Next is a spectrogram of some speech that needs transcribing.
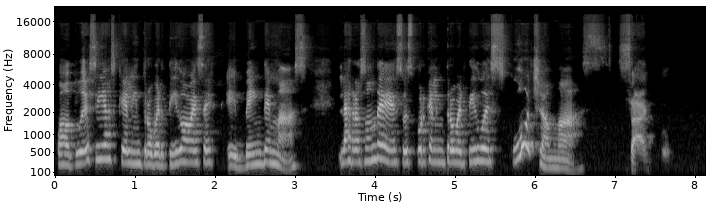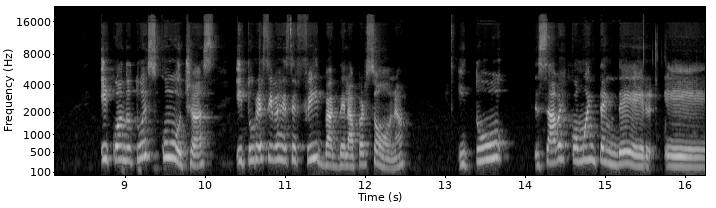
Cuando tú decías que el introvertido a veces eh, vende más, la razón de eso es porque el introvertido escucha más. Exacto. Y cuando tú escuchas y tú recibes ese feedback de la persona y tú sabes cómo entender eh,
